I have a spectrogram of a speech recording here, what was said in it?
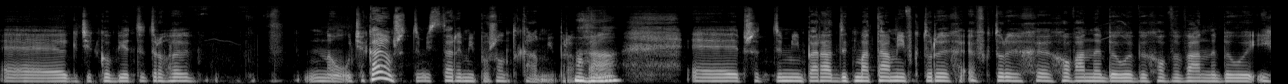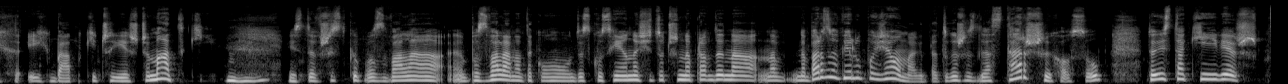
e, gdzie kobiety trochę no, uciekają przed tymi starymi porządkami, prawda? Mhm. E, przed tymi paradygmatami, w których, w których chowane były, wychowywane były ich, ich babki, czy jeszcze matki. Mhm. Więc to wszystko pozwala, pozwala na taką dyskusję. I ona się toczy naprawdę na, na, na bardzo wielu poziomach, dlatego że dla starszych osób to jest taki, wiesz,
